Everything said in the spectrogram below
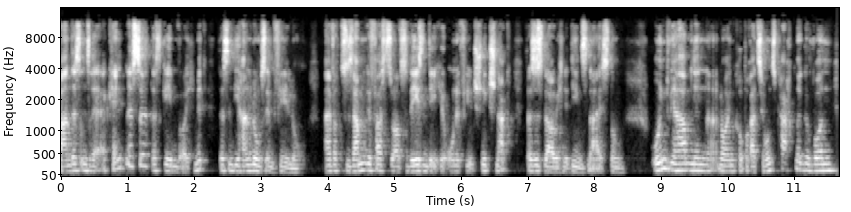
Waren das unsere Erkenntnisse? Das geben wir euch mit. Das sind die Handlungsempfehlungen. Einfach zusammengefasst, so aufs Wesentliche, ohne viel Schnickschnack. Das ist, glaube ich, eine Dienstleistung. Und wir haben einen neuen Kooperationspartner gewonnen,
